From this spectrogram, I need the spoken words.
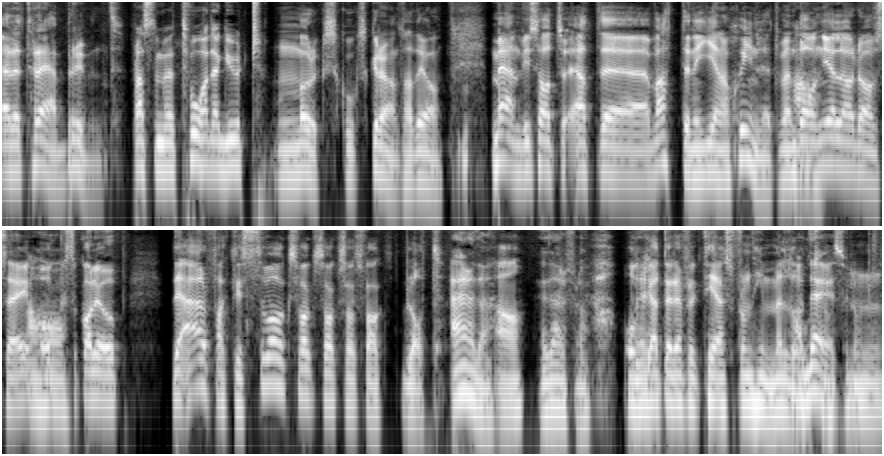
eller träbrunt. Plats nummer två hade jag gult. Mm, Mörkskogsgrönt hade jag. Men vi sa att, att eh, vatten är genomskinligt. Men Ja. Daniel hörde av sig Ja. och så kollade jag upp. det är faktiskt svagt, svagt, svagt, svagt, svagt blått. Är det det? Ja. Det är därför då. Och Nej. att det reflekteras från himmel då Ja, det är också. såklart. Mm.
